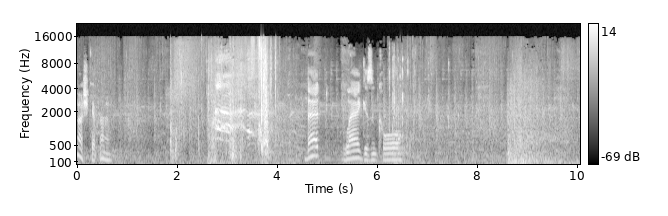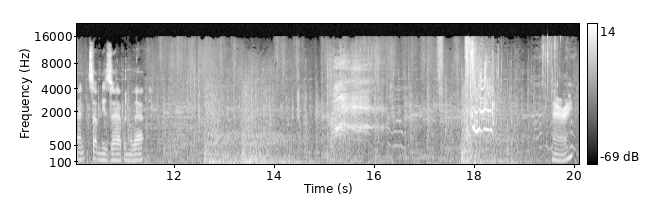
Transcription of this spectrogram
Oh, she kept running. That lag isn't cool. And something needs to happen with that. Alright.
